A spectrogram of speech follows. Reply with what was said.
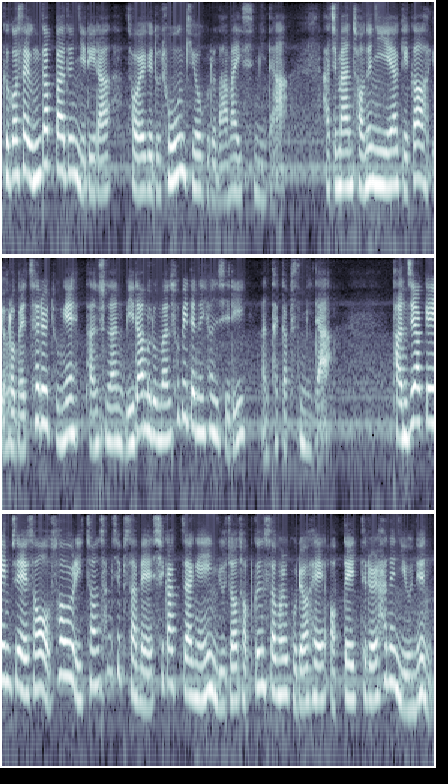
그것에 응답받은 일이라 저에게도 좋은 기억으로 남아 있습니다. 하지만 저는 이 이야기가 여러 매체를 통해 단순한 미담으로만 소비되는 현실이 안타깝습니다. 반지하 게임즈에서 서울 2033의 시각장애인 유저 접근성을 고려해 업데이트를 하는 이유는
